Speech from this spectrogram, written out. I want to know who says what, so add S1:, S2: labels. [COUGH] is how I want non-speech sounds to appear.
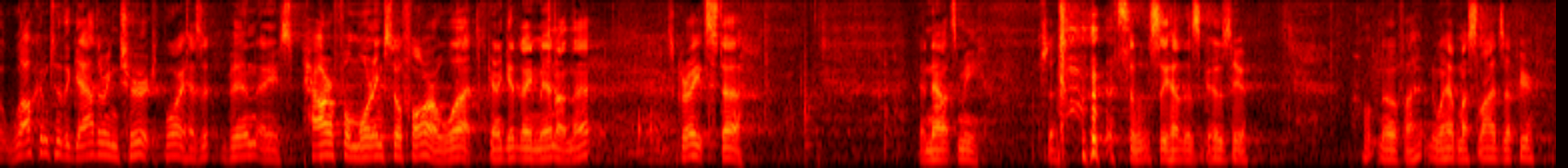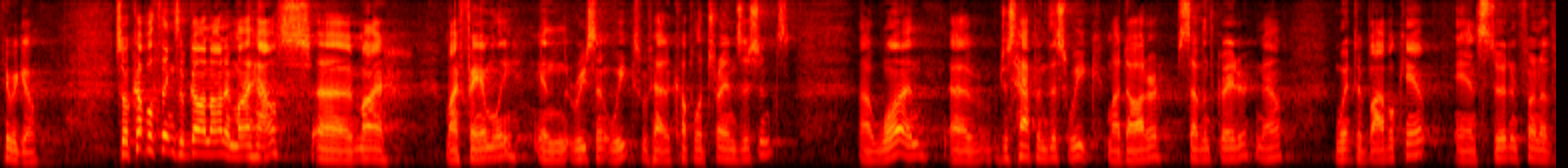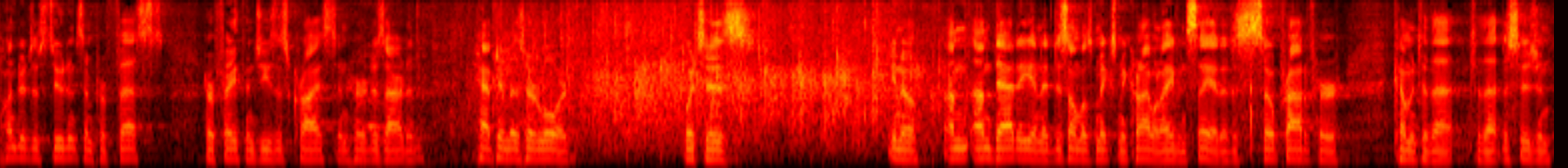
S1: But welcome to the Gathering Church. Boy, has it been a powerful morning so far, or what? Can I get an amen on that? It's great stuff. And now it's me. So, [LAUGHS] so we'll see how this goes here. I don't know if I do I have my slides up here. Here we go. So a couple things have gone on in my house, uh, my my family in recent weeks. We've had a couple of transitions. Uh, one uh, just happened this week. My daughter, seventh grader now, went to Bible camp and stood in front of hundreds of students and professed her faith in Jesus Christ and her desire to have Him as her Lord, which is, you know, I'm, I'm daddy, and it just almost makes me cry when I even say it. I'm just so proud of her coming to that, to that decision.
